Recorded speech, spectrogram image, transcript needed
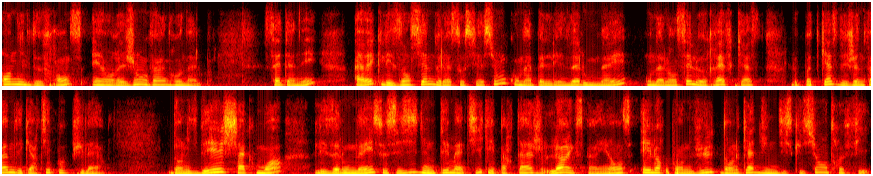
en Ile-de-France et en région Auvergne-Rhône-Alpes. Cette année, avec les anciennes de l'association qu'on appelle les alumnae, on a lancé le Rêvecast, le podcast des jeunes femmes des quartiers populaires. Dans l'idée, chaque mois, les alumni se saisissent d'une thématique et partagent leur expérience et leur point de vue dans le cadre d'une discussion entre filles.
